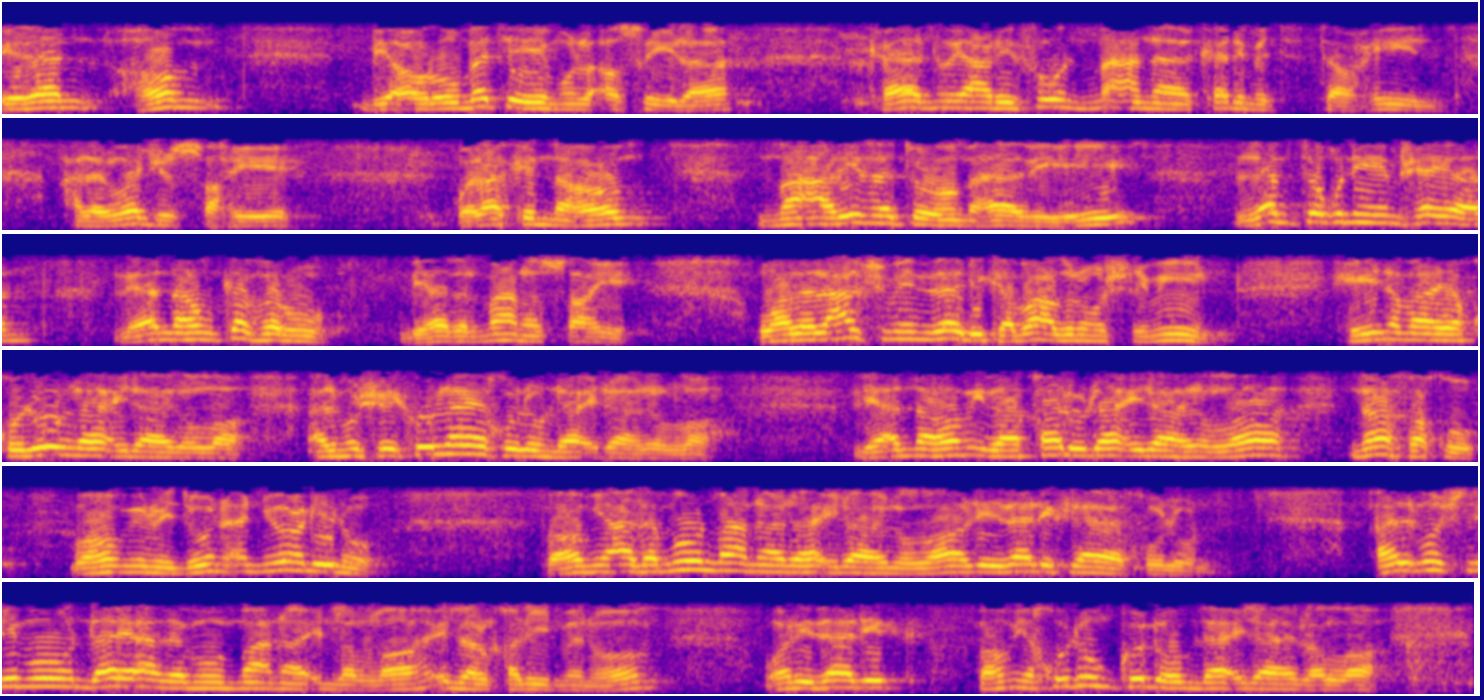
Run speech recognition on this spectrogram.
إذا هم بعروبتهم الأصيلة كانوا يعرفون معنى كلمة التوحيد على الوجه الصحيح ولكنهم معرفتهم هذه لم تغنيهم شيئا. لأنهم كفروا بهذا المعنى الصحيح. وعلى العكس من ذلك بعض المسلمين حينما يقولون لا إله إلا الله المشركون لا يقولون لا إله إلا الله لأنهم إذا قالوا لا إله إلا الله نافقوا وهم يريدون أن يعلنوا فهم يعلمون معنى لا إله إلا الله لذلك لا يقولون. المسلمون لا يعلمون معنى إلا الله إلا القليل منهم ولذلك فهم يقولون كلهم لا إله إلا الله.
